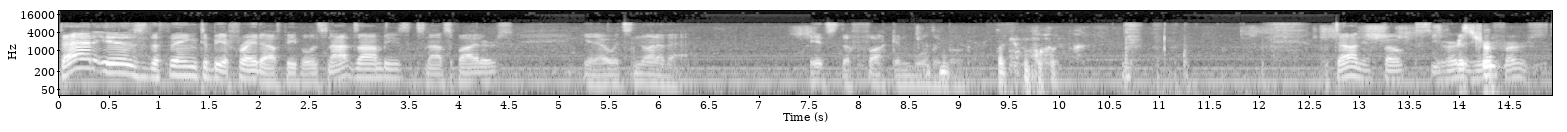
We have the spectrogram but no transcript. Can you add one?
that is the thing to be afraid of, people. It's not zombies. It's not spiders. You know, it's none of that. It's the fucking woolly booger. Fucking woolly. I'm telling you, folks. You heard It's it here first.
